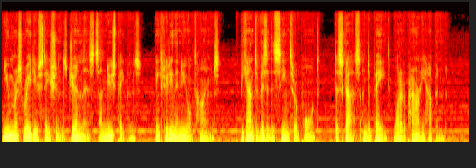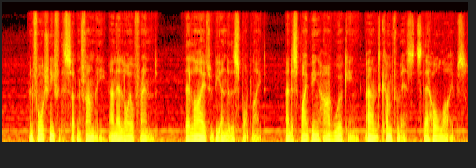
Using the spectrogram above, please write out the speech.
numerous radio stations, journalists, and newspapers, including the New York Times, began to visit the scene to report discuss, and debate what had apparently happened. Unfortunately for the Sutton family and their loyal friend, their lives would be under the spotlight, and despite being hard-working and conformists their whole lives,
